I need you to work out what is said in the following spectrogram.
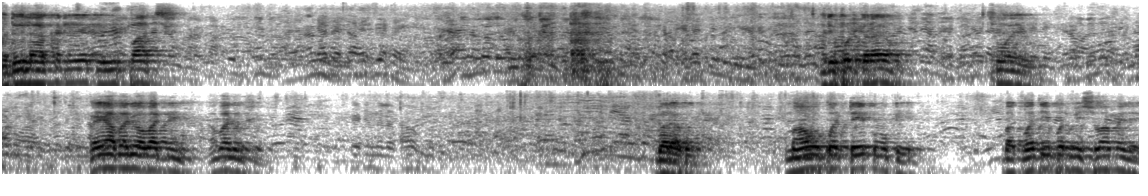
અઢી લાખની એક એવું પાંચ. રિપોર્ટ કરાયો? શું આવ્યું? કઈ આ બાજુ અવાજ નહીં. આ બાજુ શું બરાબર. મા ઉપર ટેક મૂકી. ભગવતી પર વિશ્વા મેલે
